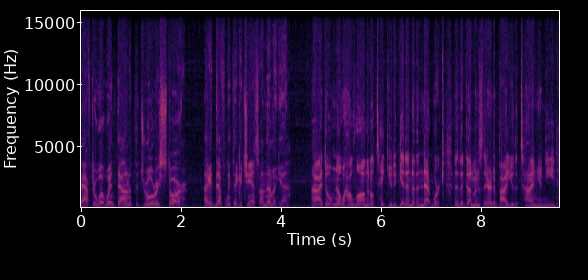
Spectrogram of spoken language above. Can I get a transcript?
After what went down at the jewelry store, I could definitely take a chance on them again. I don't know how long it'll take you to get into the network. Uh, The gunman's there to buy you the time you need.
